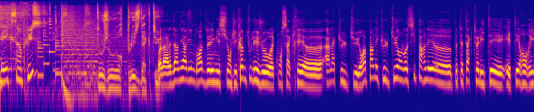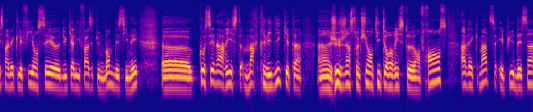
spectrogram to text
BX1 ⁇ Toujours plus d'actu. Voilà, la dernière ligne droite de l'émission qui, comme tous les jours, est consacrée euh, à la culture. On va parler culture, on va aussi parler euh, peut-être actualité et terrorisme avec les fiancés euh, du califat. C'est une bande dessinée. Co-scénariste Marc Trévidic, qui est un, juge d'instruction antiterroriste en France, avec Mats, et puis dessin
